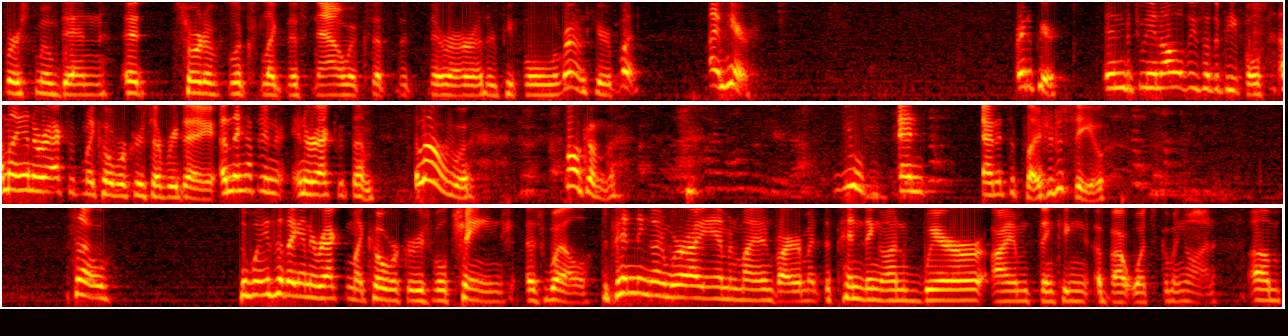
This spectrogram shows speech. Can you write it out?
first moved in. It sort of looks like this now, except that there are other people around here, but I'm here. Right up here in between all of these other people, and I interact with my coworkers every day, and they have to inter interact with them. Hello, welcome. You and and it's a pleasure to see you. So, the ways that I interact with my coworkers will change as well, depending on where I am in my environment, depending on where I am thinking about what's going on. Um,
